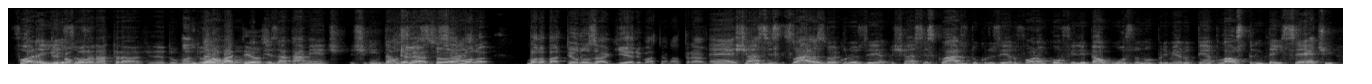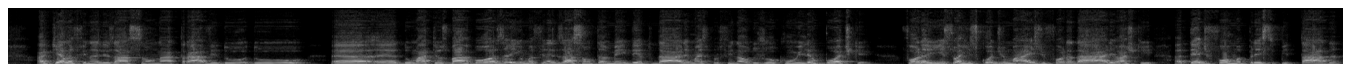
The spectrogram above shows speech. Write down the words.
Fora Teve isso. Teve uma bola na trave, né? Do Matheus. Então. Exatamente. Então, que, aliás, chance, a bola, bola bateu no zagueiro e bateu na trave. É, chances claras do Cruzeiro, chances claras do Cruzeiro foram com o Felipe Augusto no primeiro tempo, lá aos 37 aquela finalização na trave do, do, é, é, do Matheus Barbosa e uma finalização também dentro da área, mais para o final do jogo, com o William Potker. Fora isso, arriscou demais de fora da área, eu acho que até de forma precipitada,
